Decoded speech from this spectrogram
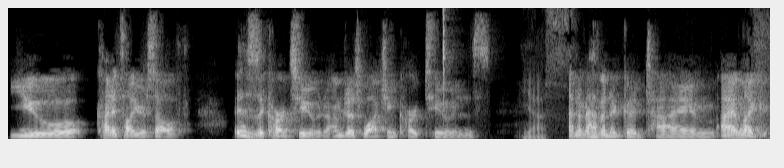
you kind of tell yourself, "This is a cartoon. I'm just watching cartoons." Yes. And I'm having a good time. I'm like,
